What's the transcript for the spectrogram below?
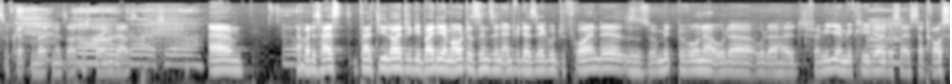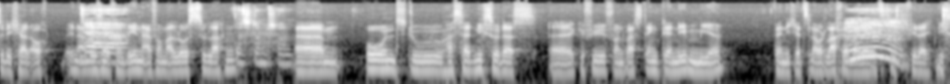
zu fremden Leuten ins Auto oh steigen darfst. Gott, ja. Ähm, Ja. aber das heißt, halt die Leute, die bei dir im Auto sind, sind entweder sehr gute Freunde, so, so Mitbewohner oder, oder halt Familienmitglieder. Mhm. Das heißt, da traust du dich halt auch in Anwesenheit ja. von denen einfach mal loszulachen. das stimmt schon. Ähm, und du hast halt nicht so das äh, Gefühl von, was denkt der neben mir, wenn ich jetzt laut lache, weil er jetzt Mm. dich vielleicht nicht,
